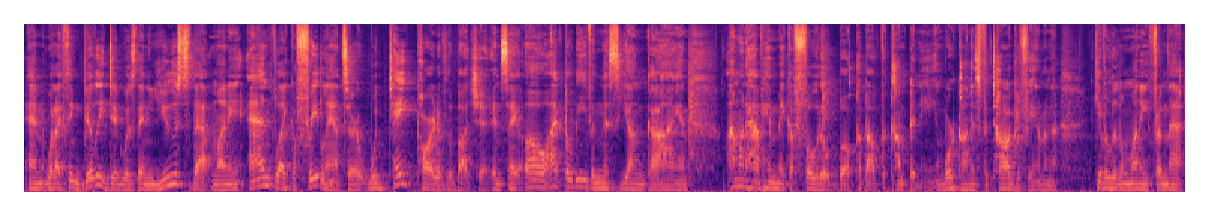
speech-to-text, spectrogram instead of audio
And what I think Billy did was then use that money and, like a freelancer, would take part of the budget and say, Oh, I believe in this young guy and I'm going to have him make a photo book about the company and work on his photography. I'm going to give a little money from that.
